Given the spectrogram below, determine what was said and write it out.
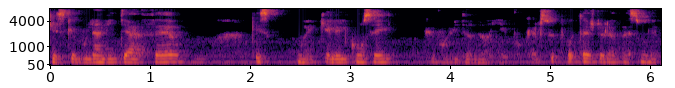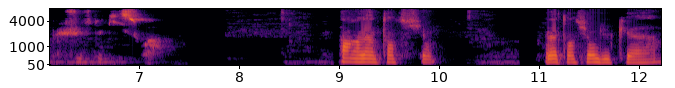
qu'est-ce que vous l'invitez à faire ouais, Quel est le conseil que vous lui donneriez pour qu'elle se protège de la façon la plus juste qui soit? Par l'intention, l'intention du cœur.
